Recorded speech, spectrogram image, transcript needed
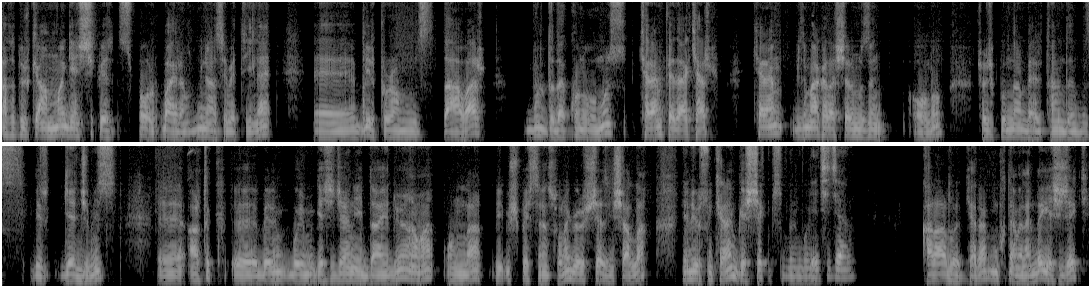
Atatürk'ü Anma Gençlik ve Spor Bayramı münasebetiyle e, bir programımız daha var. Burada da konuğumuz Kerem Fedakar. Kerem bizim arkadaşlarımızın oğlu. Çocukluğundan beri tanıdığımız bir gencimiz. E, artık e, benim boyumu geçeceğini iddia ediyor ama onunla bir 3-5 sene sonra görüşeceğiz inşallah. Ne diyorsun Kerem? Geçecek misin benim boyumu? Geçeceğim. kararlı Kerem muhtemelen de geçecek.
